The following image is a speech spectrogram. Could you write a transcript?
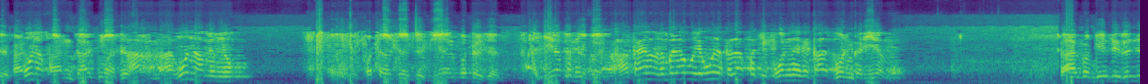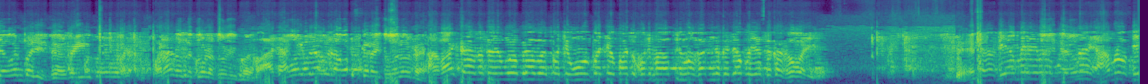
છે ખાન કાચમાં છે. હા હા, નામ એમનું પટેલ છે જે પટેલ છે. જે તમે- હા કાંઈ નંબર આવું એવું ને કલાક પછી ફોન ને કાલ ફોન કરી એમ. કાલ પર બે દી રજા હોય ને પછી તો કઈ ભણાવો તો થોડા થોડી. હા. વાત કરાવી દો હાલો ને. આ વાત કરો તો એવું બરાબર પછી હું પછી પાછું ખોટી મારા ઓફિસમાં ગાંધીનગર જાઉં પછી ટકા ખવાય. બે મહિના. હમણાં બે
